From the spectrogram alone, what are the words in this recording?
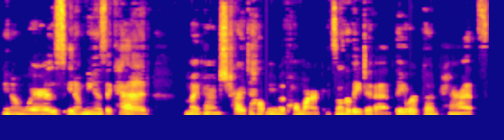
You know, whereas, you know, me as a kid, my parents tried to help me with homework. It's not that they didn't. They were good parents.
